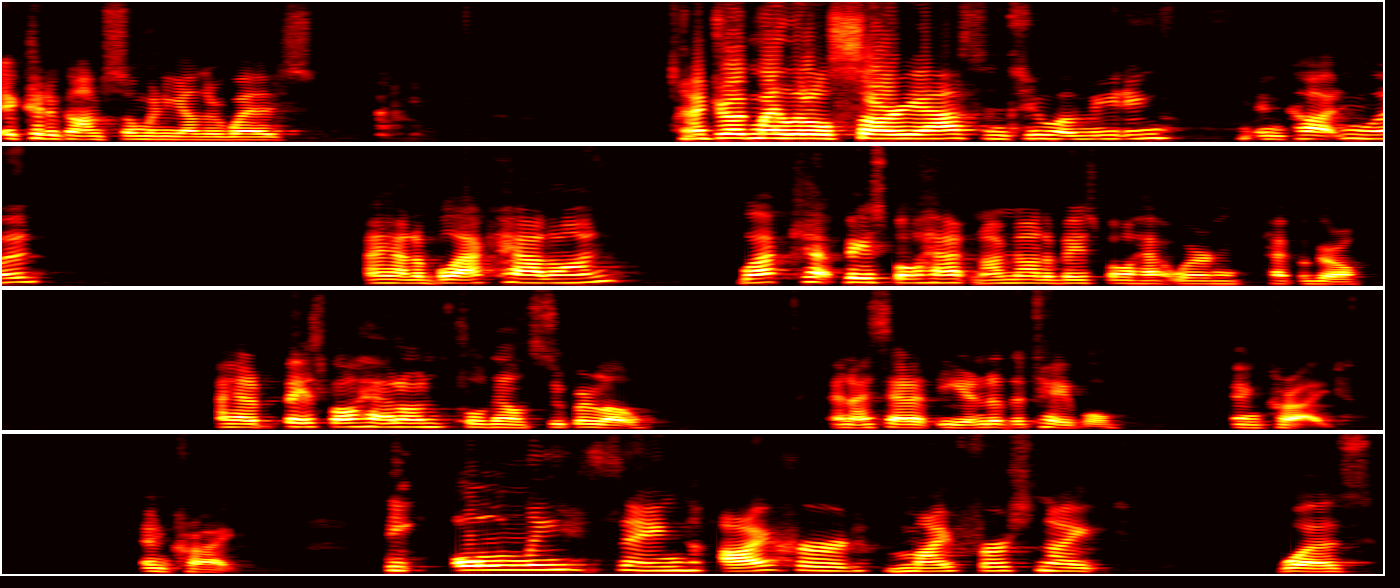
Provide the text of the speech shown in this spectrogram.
it could have gone so many other ways. I drug my little sorry ass into a meeting in Cottonwood. I had a black hat on, black cap baseball hat, and I'm not a baseball hat wearing type of girl. I had a baseball hat on, pulled down super low, and I sat at the end of the table and cried and cried. The only thing I heard my first night was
